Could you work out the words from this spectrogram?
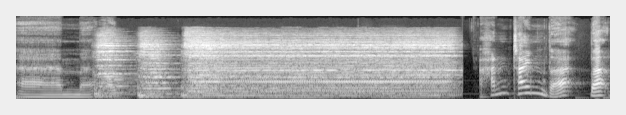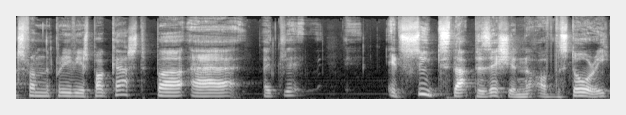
Um, I hadn't timed that. That's from the previous podcast, but uh, it, it suits that position of the story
